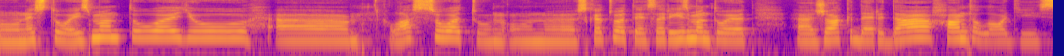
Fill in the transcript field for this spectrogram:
Un es to izmantoju, uh, lasot un, un skatoties, arī izmantojot uh, Žaka Derrida hantoloģijas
